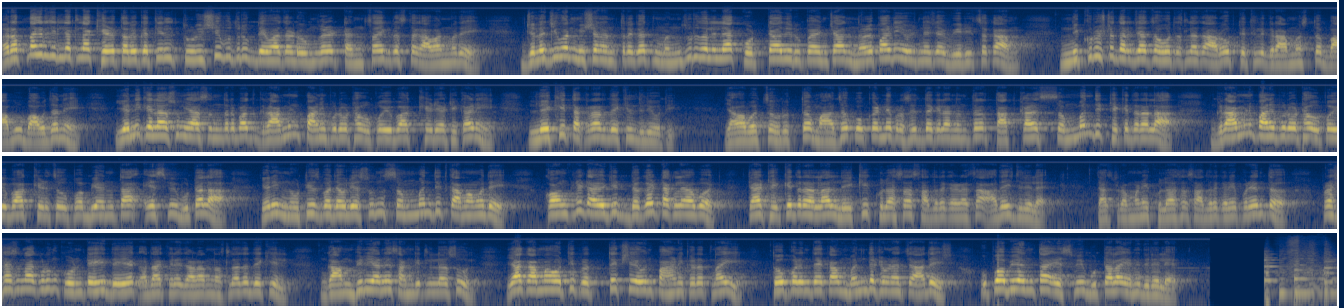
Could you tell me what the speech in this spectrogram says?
रत्नागिरी जिल्ह्यातल्या खेड तालुक्यातील तुळशी बुद्रुक देवाचा डोंगर टंचाईग्रस्त गावांमध्ये जलजीवन मिशन अंतर्गत मंजूर झालेल्या कोट्यावधी रुपयांच्या नळपाणी योजनेच्या विहिरीचं काम निकृष्ट दर्जाचं होत असल्याचा आरोप तेथील ग्रामस्थ बाबू बावदाने यांनी केला असून या संदर्भात ग्रामीण पाणीपुरवठा उपविभाग खेड या ठिकाणी लेखी तक्रार देखील दिली होती. याबाबतचं वृत्त माझं कोकणने प्रसिद्ध केल्यानंतर तात्काळ संबंधित ठेकेदाराला ग्रामीण पाणीपुरवठा उपविभाग खेडचे उपअभियंता एस व्ही बुटाला यांनी नोटीस बजावली असून संबंधित कामामध्ये कॉन्क्रीट आयोजित दगड टाकल्याबाबत त्या ठेकेदाराला लेखी खुलासा सादर करण्याचा आदेश दिलेला आहे. त्याचप्रमाणे खुलासा सादर करेपर्यंत प्रशासनाकडून कोणतेही देयक अदा केले जाणार नसल्याचं देखील गांभीर्याने सांगितलेलं असून या कामावरती प्रत्यक्ष येऊन पाहणी करत नाही तोपर्यंत हे काम बंद ठेवण्याचे आदेश उपअभियंता एस व्ही बुटाला यांनी दिलेले आहेत.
